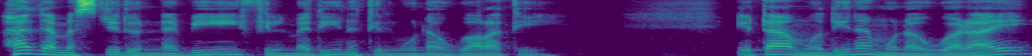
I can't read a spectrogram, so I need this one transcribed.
হাদা মসজিদুল নবী ফিল মদিনাতিল মুনাওয়ারাতি। এটা মদিনা মুনাওয়ারায়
